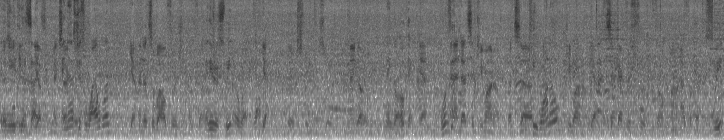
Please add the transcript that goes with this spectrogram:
and then you eat the inside. Yeah, exactly. And that's just a wild one. yeah, and that's a wild version of. Uh, And these are sweet or what? Yeah. yeah, they're extremely sweet. Mango. Mango. Okay. Yeah. What is that? And that's a kiwano. That's uh, Kiwano. kiwano. Yeah, it's a cactus fruit from uh, Africa. Sweet.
